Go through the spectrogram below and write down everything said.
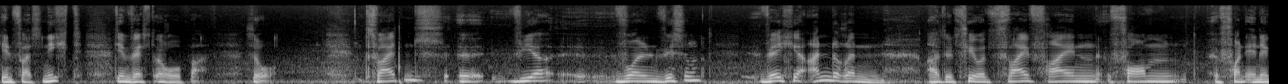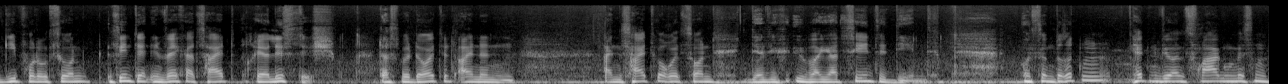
Jedenfalls nicht in Westeuropa. So. Zweitens, äh, wir äh, wollen wissen, welche anderen also CO2-freien Formen von Energieproduktion sind denn in welcher Zeit realistisch? Das bedeutet einen, einen Zeithorizont, der sich über Jahrzehnte dient. Und zum Dritten hätten wir uns fragen müssen,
